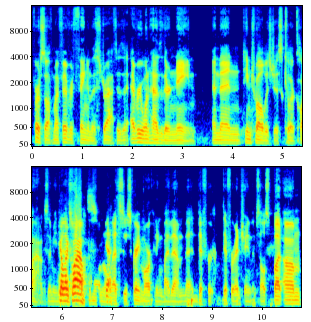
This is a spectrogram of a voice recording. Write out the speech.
First off, my favorite thing in this draft is that everyone has their name and then Team 12 is just killer clowns. I mean, killer clowns. That's just great marketing by them that differ differentiating themselves. But um,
